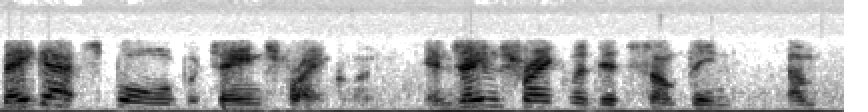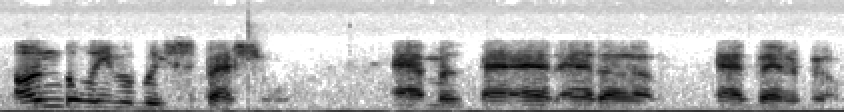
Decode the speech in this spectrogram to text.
they got spoiled with James Franklin, and James Franklin did something um, unbelievably special at at at uh, at Vanderbilt.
